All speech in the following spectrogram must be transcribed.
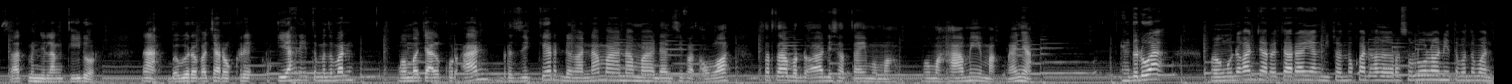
saat menjelang tidur. Nah, beberapa cara ruqyah nih teman-teman membaca Al-Quran, berzikir dengan nama-nama dan sifat Allah, serta berdoa disertai memahami maknanya. Yang kedua, menggunakan cara-cara yang dicontohkan oleh Rasulullah nih teman-teman.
